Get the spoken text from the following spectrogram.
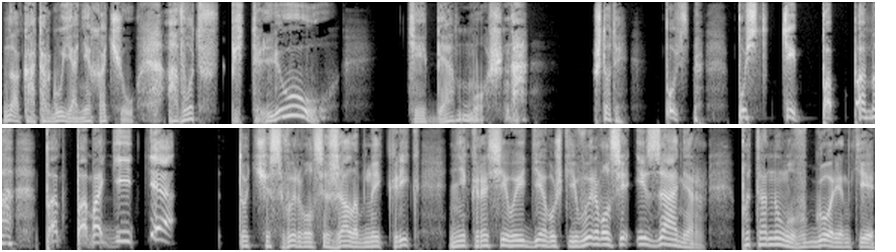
на каторгу я не хочу, а вот в петлю тебя можно. Что ты? Пусть, пусти, по, пома, по, помогите! Тотчас вырвался жалобный крик некрасивой девушки, вырвался и замер, потонул в горенке,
